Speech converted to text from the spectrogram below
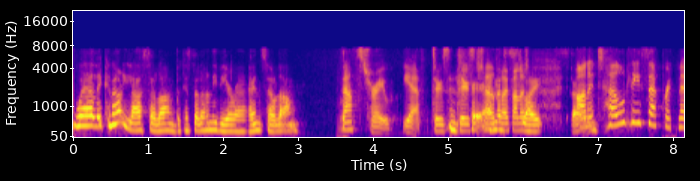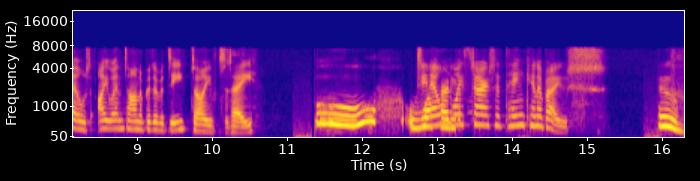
Well, it can only last so long because they'll only be around so long. That's true. Yeah, there's there's a shelf life on it. like, so- On a totally separate note, I went on a bit of a deep dive today. Do you know who I started thinking about? Ooh.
